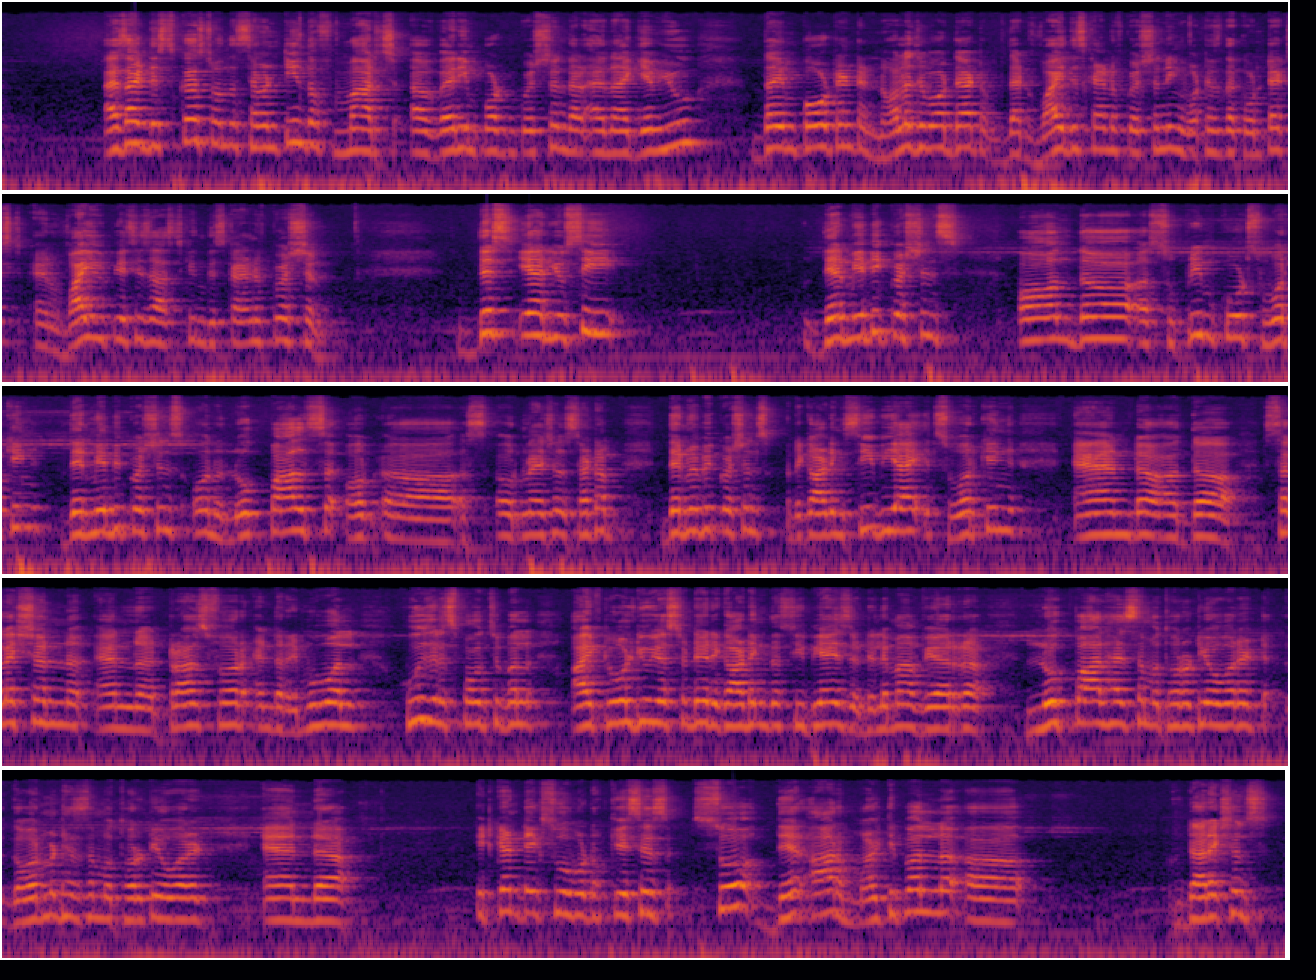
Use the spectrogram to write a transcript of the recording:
As I discussed on the 17th of March, a very important question that and I gave you the important knowledge about that, that why this kind of questioning, what is the context and why UPSC is asking this kind of question. This year you see there may be questions on the uh, Supreme Court's working. There may be questions on Lokpal's or, uh, organizational setup. There may be questions regarding CBI, its working, and uh, the selection and uh, transfer and the removal. Who is responsible? I told you yesterday regarding the CBI's dilemma where uh, Lokpal has some authority over it, government has some authority over it, and uh, it can take so amount of cases. So there are multiple directions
